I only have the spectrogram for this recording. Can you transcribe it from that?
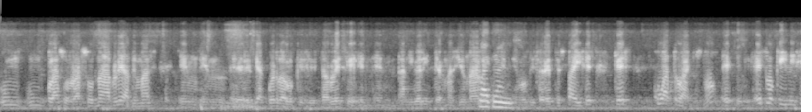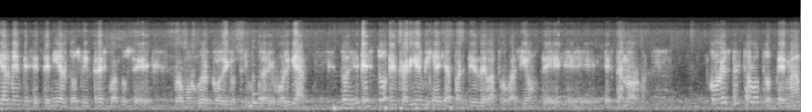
un, un plazo razonable, además en, eh, de acuerdo a lo que se establece en, a nivel internacional en, los diferentes países, que es cuatro años, ¿no? Es, es, lo que inicialmente se tenía el 2003 cuando se promulgó el Código Tributario Boliviano. Entonces, esto entraría en vigencia a partir de la aprobación de eh, esta norma. Con respecto al otro tema,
